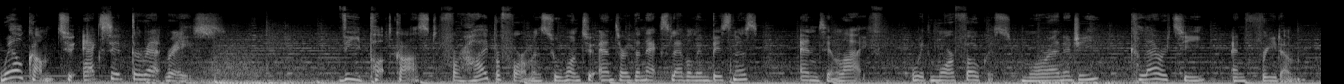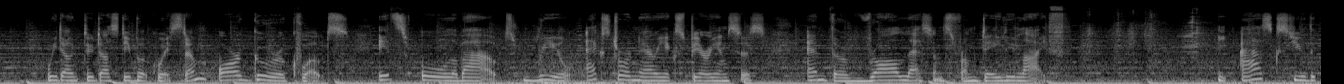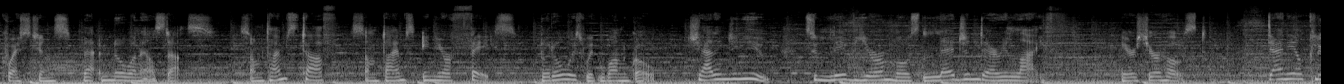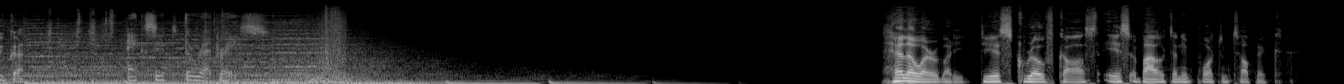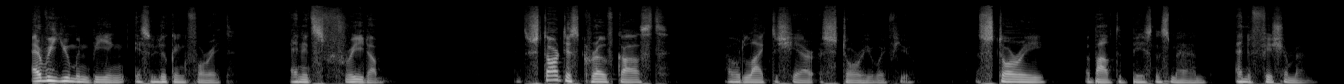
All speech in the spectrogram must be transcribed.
Welcome to Exit the Rat Race, the podcast for high performers who want to enter the next level in business and in life with more focus, more energy, clarity, and freedom. We don't do dusty book wisdom or guru quotes. It's all about real, extraordinary experiences and the raw lessons from daily life. He asks you the questions that no one else does. Sometimes tough, sometimes in your face, but always with one goal challenging you to live your most legendary life. Here's your host, Daniel Kluken. Exit the Rat Race. Hello, everybody. This Growthcast is about an important topic. Every human being is looking for it, and it's freedom. And to start this Growthcast, I would like to share a story with you. A story about the businessman and the fisherman.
